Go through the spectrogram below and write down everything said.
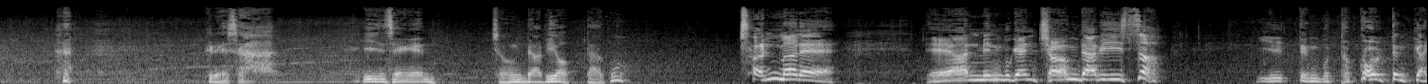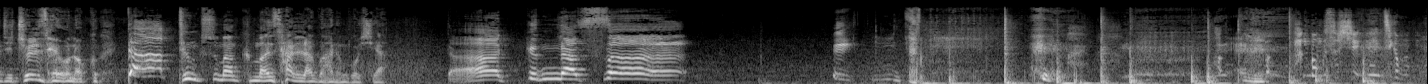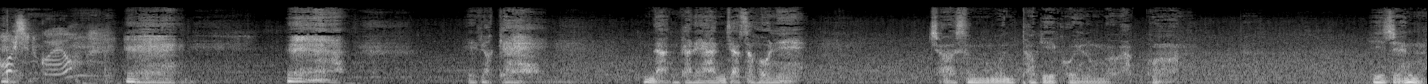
그래서 인생엔 정답이 없다고? 천만에 대한민국엔 정답이 있어. 1등부터 꼴등까지 줄 세워놓고 딱 등수만큼만 살라고 하는 곳이야. 다 끝났어. 박봉수 씨, 지금 뭐 하시는 거예요? 이렇게 난간에 앉아서 보니 저승 문턱이 보이는 것 같군. 이젠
